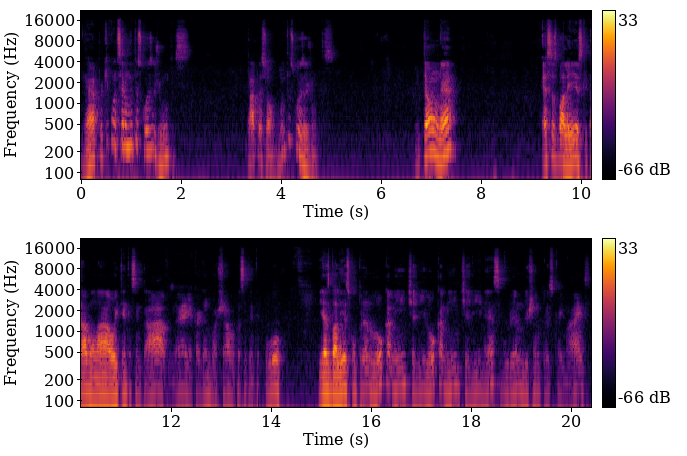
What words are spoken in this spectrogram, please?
Né? Porque aconteceram muitas coisas juntas. Tá, pessoal? Muitas coisas juntas. Então, né? Essas baleias que estavam lá a 80 centavos, né? E a Cardano baixava para 70 e pouco. E as baleias comprando loucamente ali, loucamente ali, né? Segurando, deixando o preço cair mais.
